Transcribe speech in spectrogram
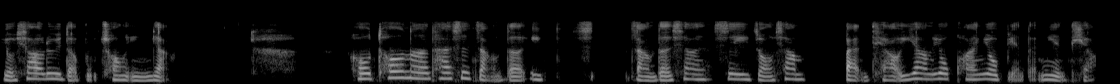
有效率的补充营养。猴头呢，它是长得一长得像是一种像板条一样又宽又扁的面条，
